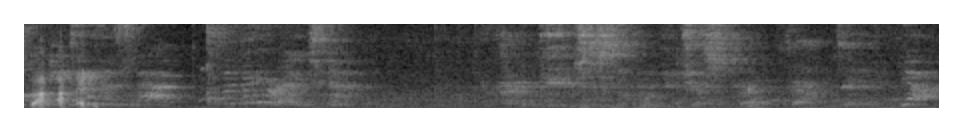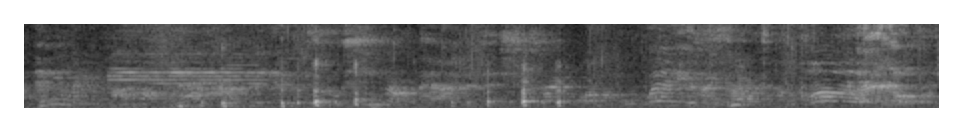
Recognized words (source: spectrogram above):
size. Hang on.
